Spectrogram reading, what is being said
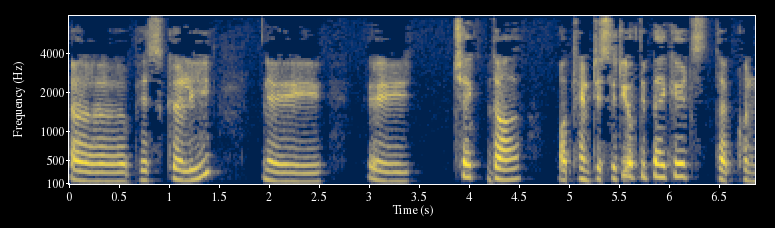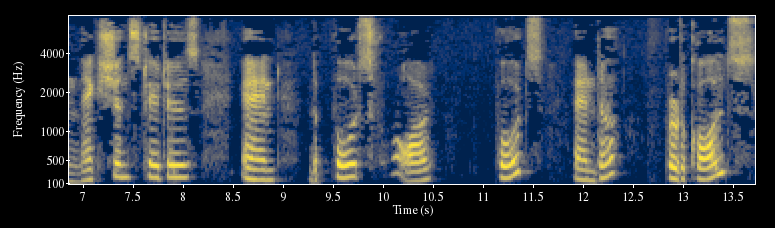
uh, basically uh, uh check the authenticity of the packets, the connection status, and the ports or ports and the protocols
